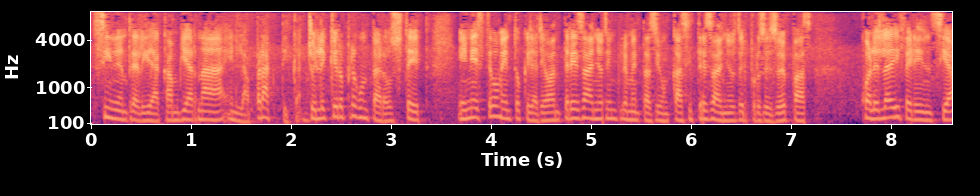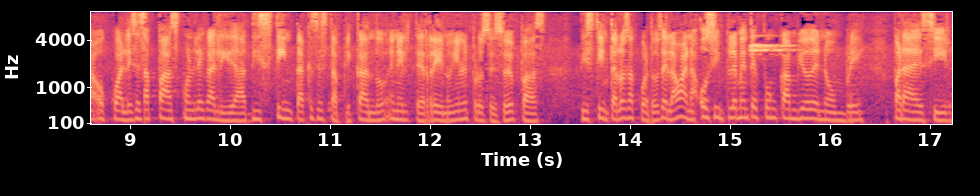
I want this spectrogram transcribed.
sin en realidad cambiar nada en la práctica. Yo le quiero preguntar a usted, en este momento que ya llevan tres años de implementación, casi tres años del proceso de paz, ¿Cuál es la diferencia o cuál es esa paz con legalidad distinta que se está aplicando en el terreno y en el proceso de paz, distinta a los acuerdos de La Habana? ¿O simplemente fue un cambio de nombre para decir,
